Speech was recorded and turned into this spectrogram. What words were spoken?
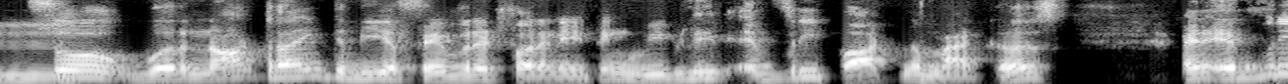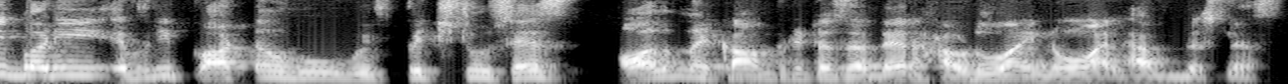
Mm. So we're not trying to be a favorite for anything. We believe every partner matters. And everybody, every partner who we've pitched to says, all of my competitors are there. How do I know I'll have business?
